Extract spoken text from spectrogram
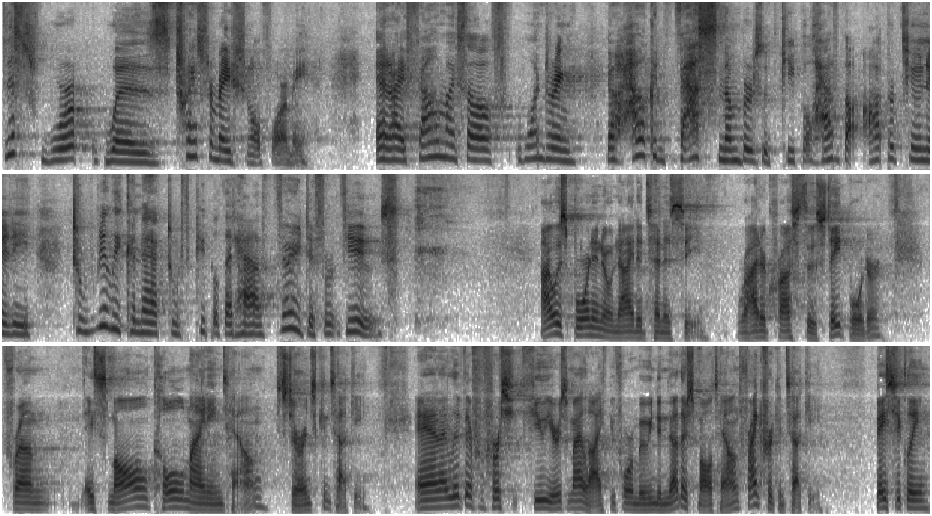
this work was transformational for me. And I found myself wondering, you know, how could vast numbers of people have the opportunity to really connect with people that have very different views? I was born in Oneida, Tennessee, right across the state border from a small coal mining town, Stearns, Kentucky. And I lived there for the first few years of my life before moving to another small town, Frankfort, Kentucky. Basically,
